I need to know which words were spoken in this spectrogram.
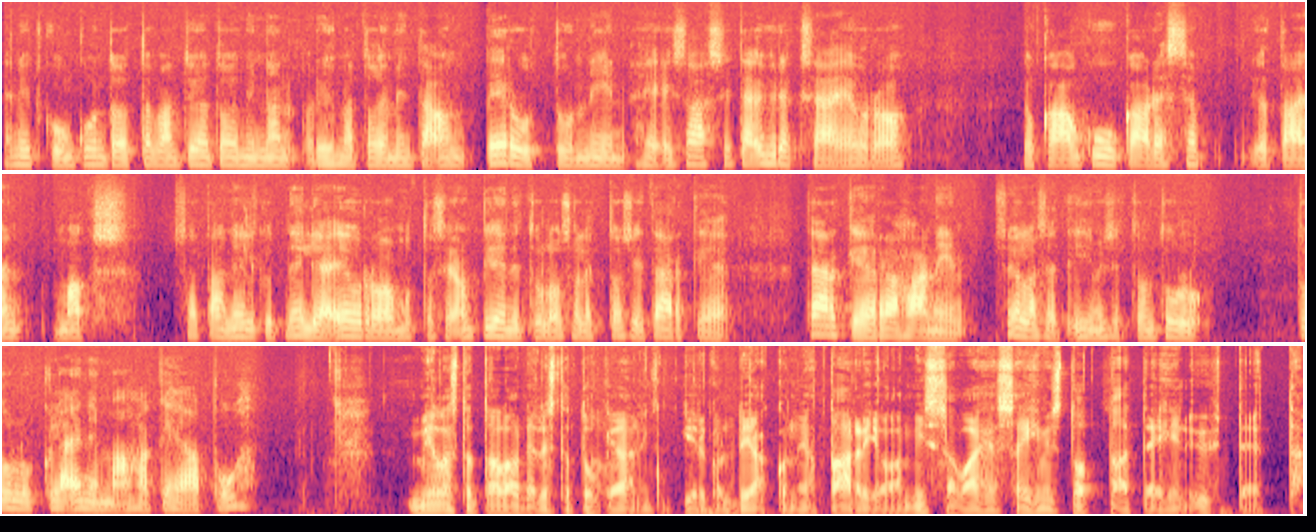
Ja nyt kun kuntouttavan työtoiminnan ryhmätoiminta on peruttu, niin he ei saa sitä 9 euroa, joka on kuukaudessa jotain maks 144 euroa, mutta se on pienituloiselle tosi tärkeä, tärkeä raha, niin sellaiset ihmiset on tullut, tullut kyllä enemmän hakea apua. Millaista taloudellista tukea niin kuin kirkon diakonia tarjoaa? Missä vaiheessa ihmiset ottaa teihin yhteyttä?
